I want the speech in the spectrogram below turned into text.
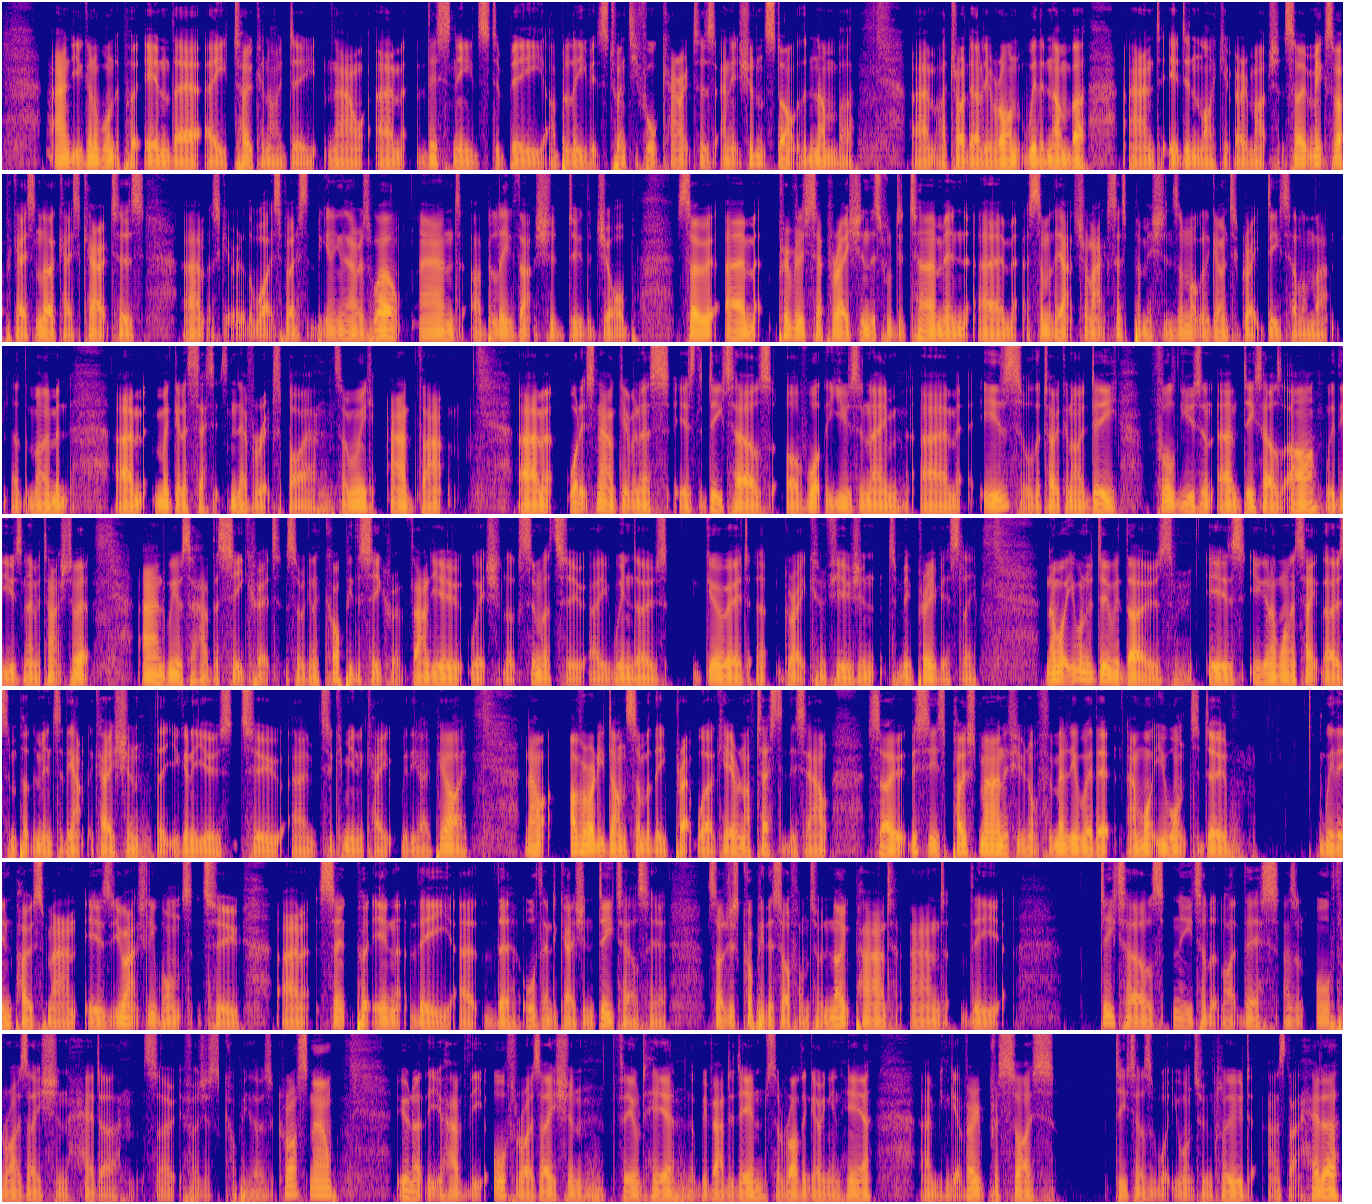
and you're going to want to put in there a token ID. Now um, this needs to be, I believe it's 24 characters and it shouldn't start with a number. Um, I tried earlier on with a number and it didn't like it very much. So mix of uppercase and lowercase characters um, let's get rid of the white space at the beginning there as well, and I believe that should do the job. So um, privilege separation, this will determine um, some of the actual access permissions. I'm not going to go into great detail on that at the moment. Um, we're going to set it to never expire. So when we add that, um, what it's now given us is the details of what the username um, is, or the token ID, full user um, details are with the username attached to it. And we also have the secret. So we're going to copy the secret value, which looks similar to a Windows GUID. Uh, great confusion to me previously. Now, what you want to do with those is you're going to want to take those and put them into the application that you're going to use to um, to communicate with the API. Now, I've already done some of the prep work here and I've tested this out. So this is Postman if you're not familiar with it. And what you want to do within Postman is you actually want to um, put in the uh, the authentication details here. So I'll just copy this off onto a notepad and the details need to look like this as an authorization header. So if I just copy those across now, you'll note that you have the authorization field here that we've added in. So rather than going in here, um, you can get very precise details of what you want to include as that header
